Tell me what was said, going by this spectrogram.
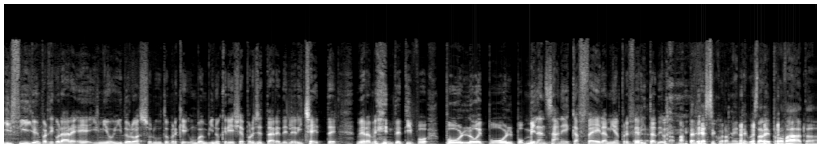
il figlio in particolare è il mio idolo assoluto perché un bambino che riesce a progettare delle ricette veramente tipo pollo e polpo, melanzane e caffè è la mia preferita. Beh, devo... Ma perché sicuramente questa l'hai provata?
